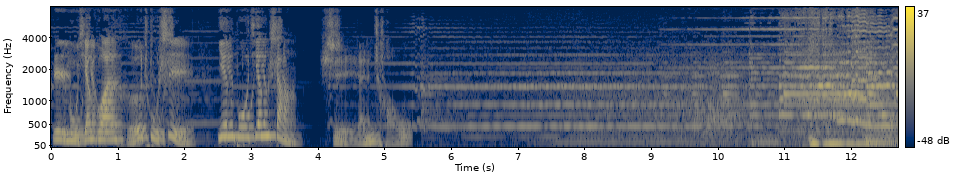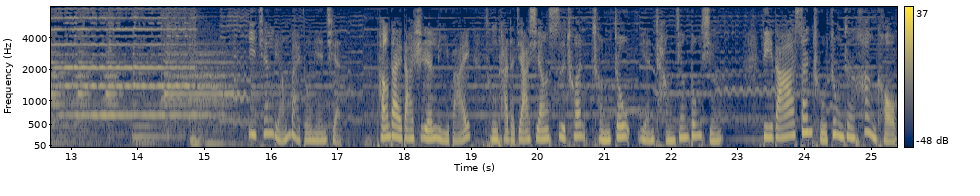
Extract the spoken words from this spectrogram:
日暮乡关何处是？烟波江上使人愁。一千两百多年前，唐代大诗人李白从他的家乡四川乘舟沿长江东行，抵达三楚重镇汉口，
